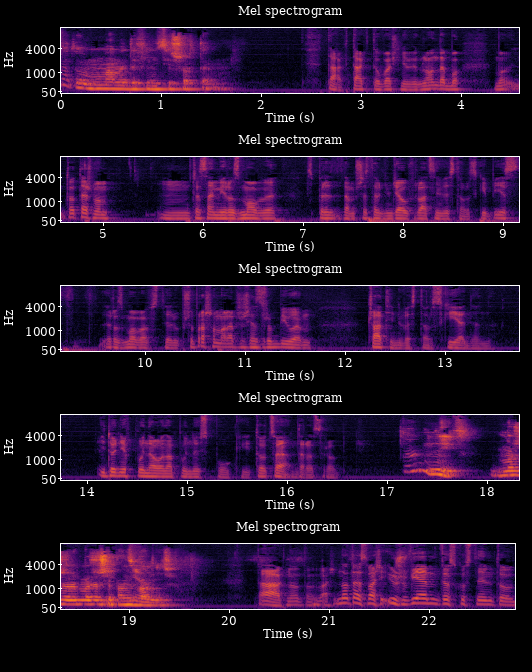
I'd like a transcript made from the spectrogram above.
No to mamy definicję short. Tak, tak to właśnie wygląda, bo, bo to też mam mm, czasami rozmowy z tam przedstawicielem działów relacji inwestorskich. Jest rozmowa w stylu, przepraszam, ale przecież ja zrobiłem czat inwestorski jeden i to nie wpłynęło na płynność spółki. To co ja mam teraz robić? Nic. Może, może się pan zwolnić. Tak, no to właśnie. No teraz właśnie, już wiem w związku z tym, to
